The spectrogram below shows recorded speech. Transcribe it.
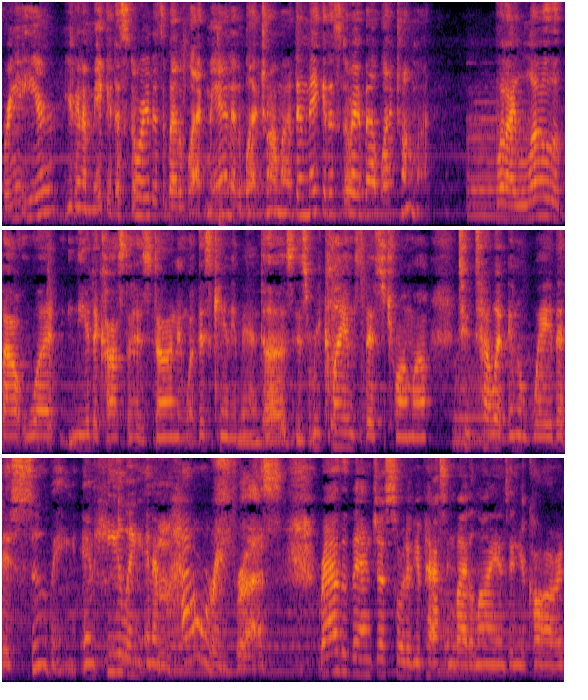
bring it here, you're gonna make it a story that's about a black man and a black trauma, then make it a story about black trauma. What I love about what Nia DaCosta has done and what this Candyman does is reclaims this trauma to tell it in a way that is soothing and healing and mm. empowering for us, rather than just sort of you're passing by the lions in your car.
